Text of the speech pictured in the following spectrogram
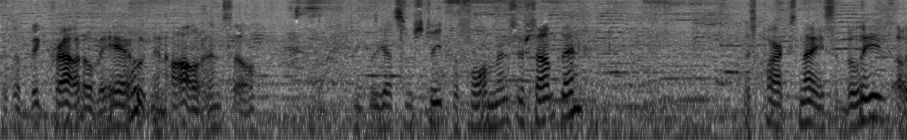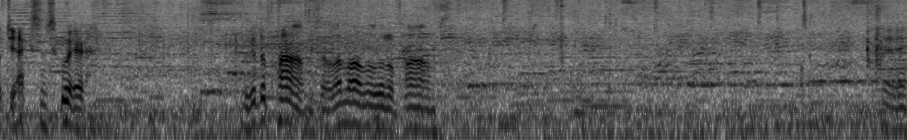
There's a big crowd over here hooting and hollering, so I think we got some street performers or something. This park's nice, I believe. Oh, Jackson Square. Look at the palms. I love all the little palms. Okay.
